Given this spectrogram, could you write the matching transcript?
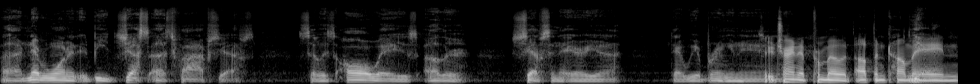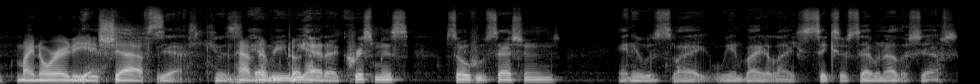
uh, never wanted it to be just us five chefs. So it's always other chefs in the area that we're bringing in. so you're trying to promote up and coming minority Yes. chefs. Yes, because and have them every we had a Christmas soul food sessions, and it was like we invited like six or seven other chefs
